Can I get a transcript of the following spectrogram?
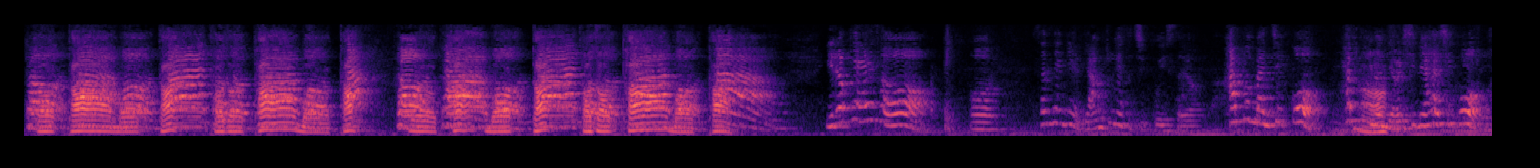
더 타, 뭐 타, 더 더 타, 뭐 타. 선생님 양쪽에서 찍고 있어요. 한 분만 찍고 한 분은 아. 열심히 하시고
